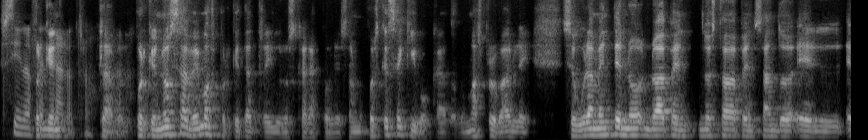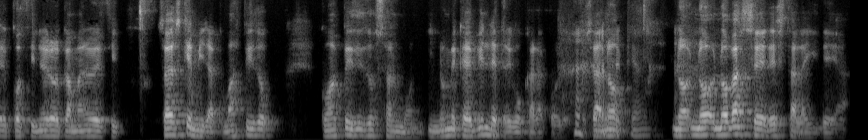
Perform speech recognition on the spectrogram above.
Sin ofender al otro. Claro, porque no sabemos por qué te ha traído los caracoles. A lo mejor es que se ha equivocado, lo más probable. Seguramente no, no, estaba pensando el, cocinero, el camarero, decir, ¿sabes qué? Mira, como has pedido como has pedido salmón y no me cae bien, le traigo caracoles. O sea, no, no, no, no va a ser esta la idea.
